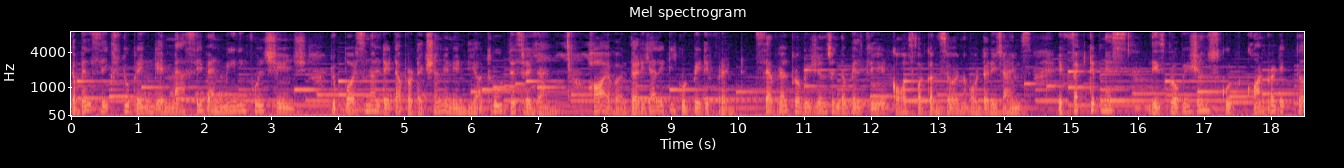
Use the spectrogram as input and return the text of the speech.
The bill seeks to bring a massive and meaningful change to personal data protection in India through this regime. However, the reality could be different. Several provisions in the bill create cause for concern about the regime's effectiveness. These provisions could contradict the,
